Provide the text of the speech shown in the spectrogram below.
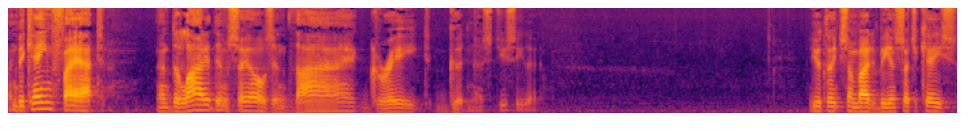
and became fat, and delighted themselves in thy great goodness. Do you see that? You'd think somebody to be in such a case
